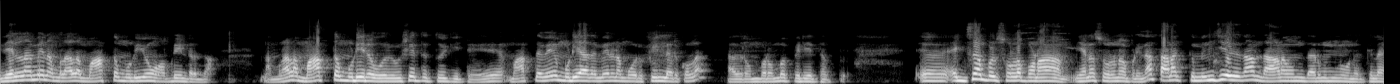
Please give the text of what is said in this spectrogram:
இது எல்லாமே நம்மளால் மாற்ற முடியும் அப்படின்றது தான் நம்மளால் மாற்ற முடிகிற ஒரு விஷயத்தை தூக்கிட்டு மாற்றவே முடியாத மாரி நம்ம ஒரு ஃபீல்டில் இருக்கோம்ல அது ரொம்ப ரொம்ப பெரிய தப்பு. எக்ஸாம்பிள் சொல்ல போனால் என்ன சொல்லணும் அப்படின்னா தனக்கு மிஞ்சியது தான் தானமும் தர்மம்னு ஒன்று இருக்குல்ல.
